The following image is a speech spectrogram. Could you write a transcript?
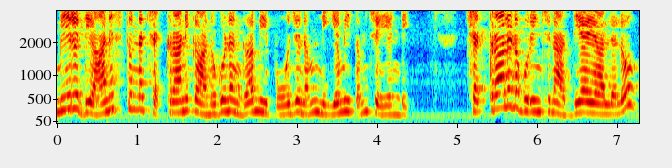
మీరు ధ్యానిస్తున్న చక్రానికి అనుగుణంగా మీ భోజనం నియమితం చేయండి. చక్రాలను గురించిన అధ్యాయాలలో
